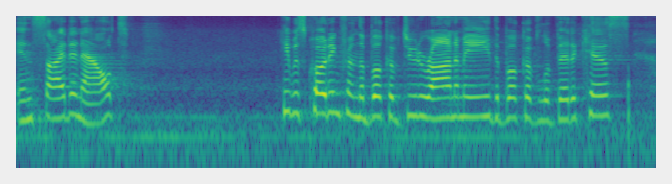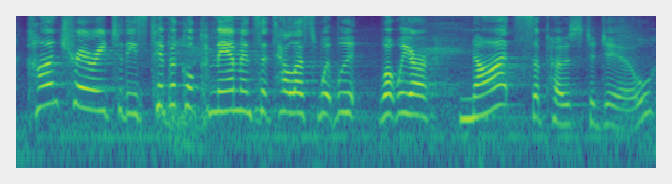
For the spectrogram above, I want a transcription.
inside and out. He was quoting from the book of Deuteronomy, the book of Leviticus. Contrary to these typical commandments that tell us what we, what we are not supposed to do,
